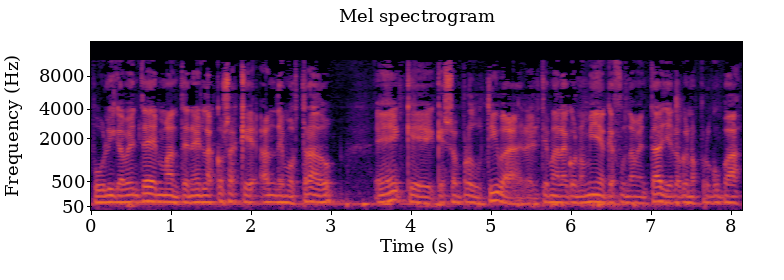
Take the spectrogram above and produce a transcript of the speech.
públicamente mantener las cosas que han demostrado ¿eh? que, que son productivas. El tema de la economía, que es fundamental y es lo que nos preocupa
